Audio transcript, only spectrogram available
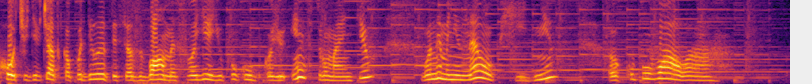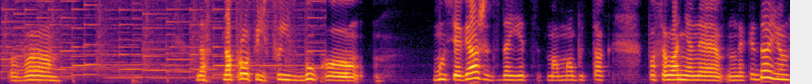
Хочу, дівчатка, поділитися з вами своєю покупкою інструментів. Вони мені необхідні. Е, Купувала в, на, на профіль Facebook Муся в'яжець, здається, мабуть, так. Посилання не, не кидаю.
